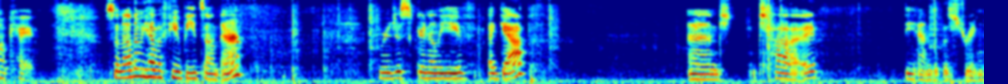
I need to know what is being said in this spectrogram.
Okay, so now that we have a few beads on there, we're just gonna leave a gap and tie the end of the string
